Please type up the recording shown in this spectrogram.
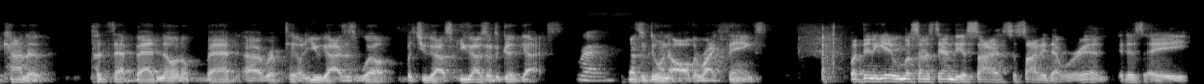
kind of puts that bad note, bad uh, reputation on you guys as well. But you guys, you guys are the good guys. Right. You guys are doing all the right things. But then again, we must understand the society that we're in. It is a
